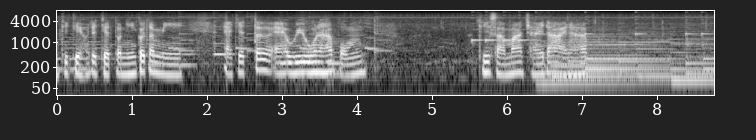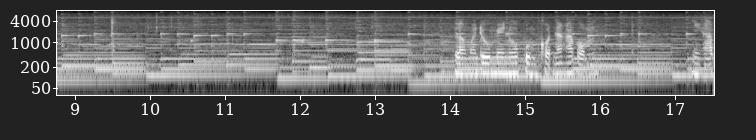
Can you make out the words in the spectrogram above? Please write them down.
MTK 677 ตัวนี้ก็จะมี Adjuster Air View นะครับผม ที่สามารถใช้ได้นะครับเรามาดูเมนูปุ่มกดนะครับผม นี่ครับ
